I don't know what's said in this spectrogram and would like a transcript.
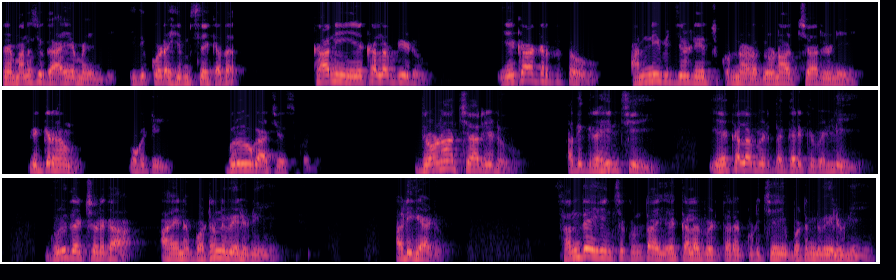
అనే మనసు గాయమైంది. ఇది కూడా హింసే కదా? కానీ ఏకలవ్యుడు ఏకాగ్రతతో అన్ని విద్యలు నేర్చుకున్నాడు ద్రోణాచార్యుని విగ్రహం ఒకటి గురువుగా చేసుకొని. ద్రోణాచార్యుడు అది గ్రహించి ఏకలవ్యుడి దగ్గరికి వెళ్ళి గురుదక్షిణగా ఆయన బొటన వేలుని అడిగాడు. సందేహించకుండా ఏకలవ్యుడు తన కుడిచేయి బొటనవేలుని వేలుని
